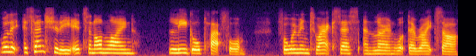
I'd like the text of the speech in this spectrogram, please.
Well, it, essentially, it's an online legal platform for women to access and learn what their rights are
